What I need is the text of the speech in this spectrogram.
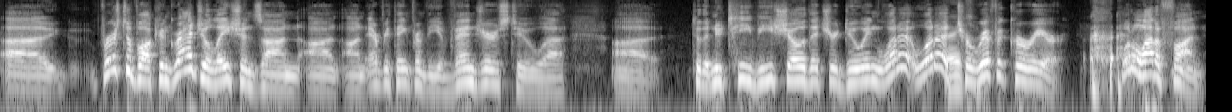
uh, first of all, congratulations on on on everything from the Avengers to uh, uh, to the new TV show that you're doing. What a what a Thank you. terrific career! What a lot of fun.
